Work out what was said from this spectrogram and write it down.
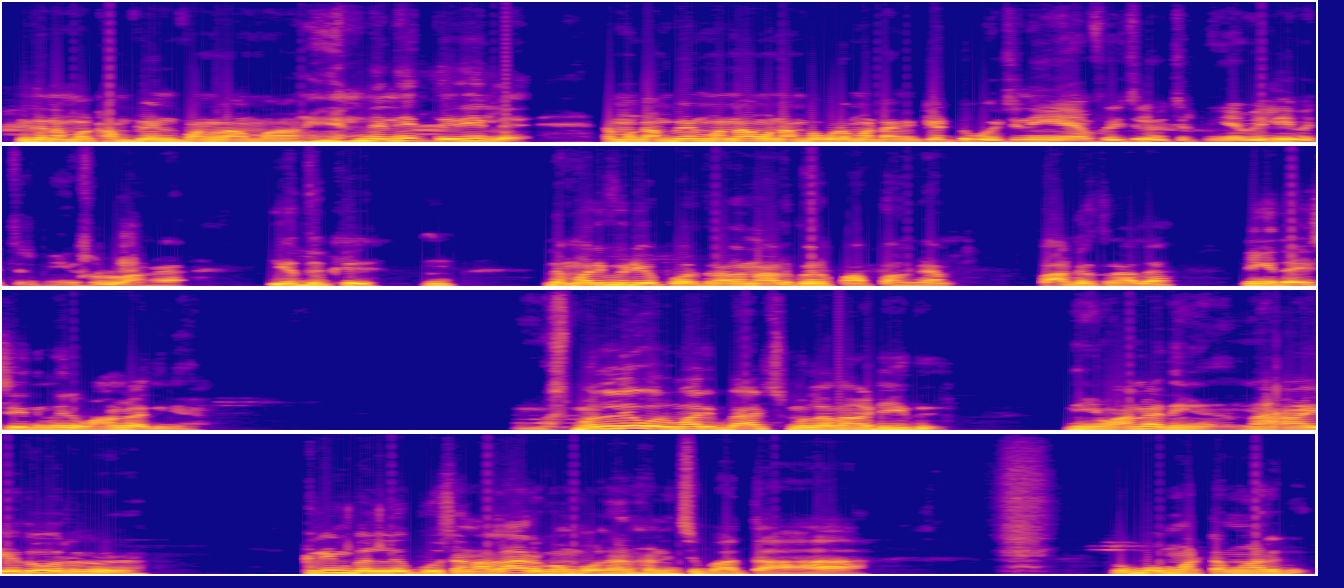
இதை நம்ம கம்ப்ளைண்ட் பண்ணலாமா? என்னன்னே தெரியல. நம்ம கம்ப்ளைண்ட் பண்ணால் அவங்க நம்ப கூட மாட்டாங்க. கெட்டு போயிடுச்சு. நீங்கள் என் ஃப்ரிட்ஜில் வச்சுருப்பீங்க வெளியே வச்சுருப்பீங்கன்னு சொல்லுவாங்க. எதுக்கு? ம். இந்த மாதிரி வீடியோ போகிறதுனால நாலு பேர் பார்ப்பாங்க. பார்க்குறதுனால நீங்கள் தயவுசெய்து இந்த மாதிரி வாங்காதீங்க. ஸ்மெல்லே ஒரு மாதிரி பேட் ஸ்மெல்லாக தான் அடிக்குது. நீங்கள் வாங்காதீங்க. நான் ஏதோ ஒரு க்ரீம் பெல்லு புதுசாக நல்லா இருக்கும் போலன்னு நினச்சி பார்த்தா ரொம்ப மட்டமாக இருக்குது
